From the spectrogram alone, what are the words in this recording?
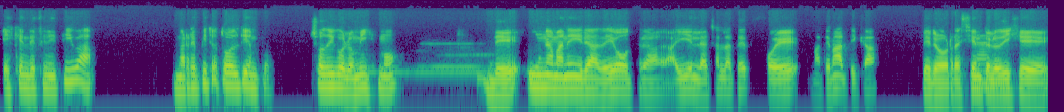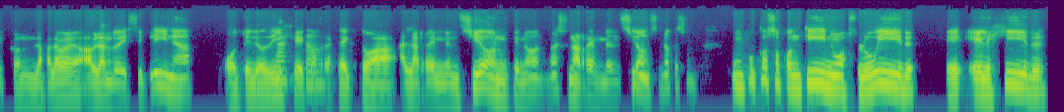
es que en definitiva, me repito todo el tiempo, yo digo lo mismo de una manera, de otra. Ahí en la charla TED fue matemática, pero recién te lo dije con la palabra hablando de disciplina, o te lo dije con respecto a, la reinvención, que no, no es una reinvención, sino que es un, un poco continuo, fluir, eh, elegir,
